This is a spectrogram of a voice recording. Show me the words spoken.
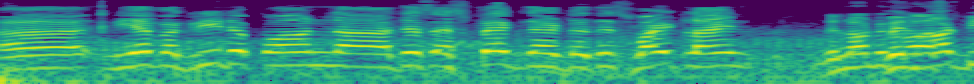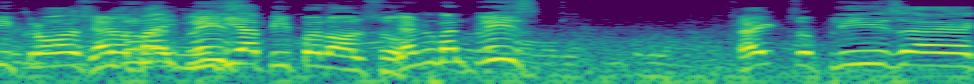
uh, we have agreed upon uh, this aspect that this white line will not be will crossed, not be crossed uh, by please. media people also. Gentlemen, please. Right, so please uh,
